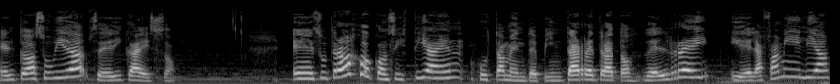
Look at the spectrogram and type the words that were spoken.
Él toda su vida se dedica a eso. Eh, su trabajo consistía en justamente pintar retratos del rey y de la familia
